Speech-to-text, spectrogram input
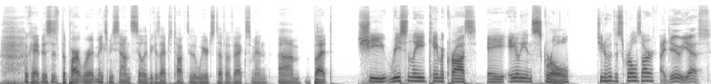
Okay, this is the part where it makes me sound silly because I have to talk through the weird stuff of X Men. Um, but she recently came across a alien Skrull. Do you know who the Skrulls are? I do. Yes.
